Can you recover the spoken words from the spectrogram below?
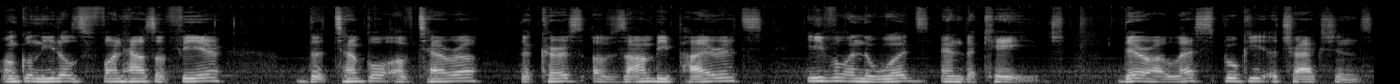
Uncle Needle's Funhouse of Fear, the Temple of Terror, the Curse of Zombie Pirates, Evil in the Woods, and The Cage. There are less spooky attractions,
